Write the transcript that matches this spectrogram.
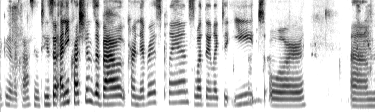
Looks like we have a classroom too. So, any questions about carnivorous plants, what they like to eat, or um,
